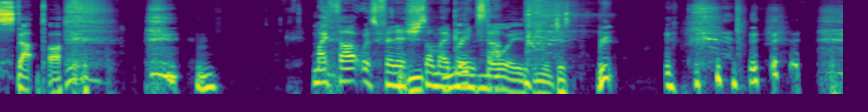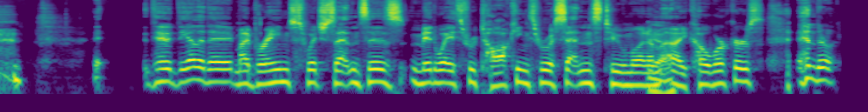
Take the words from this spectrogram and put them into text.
stopped talking. My thought was finished, so my brain stopped. noise, and it just. Dude, the other day my brain switched sentences midway through talking through a sentence to one of Yeah. my coworkers, and they're like,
